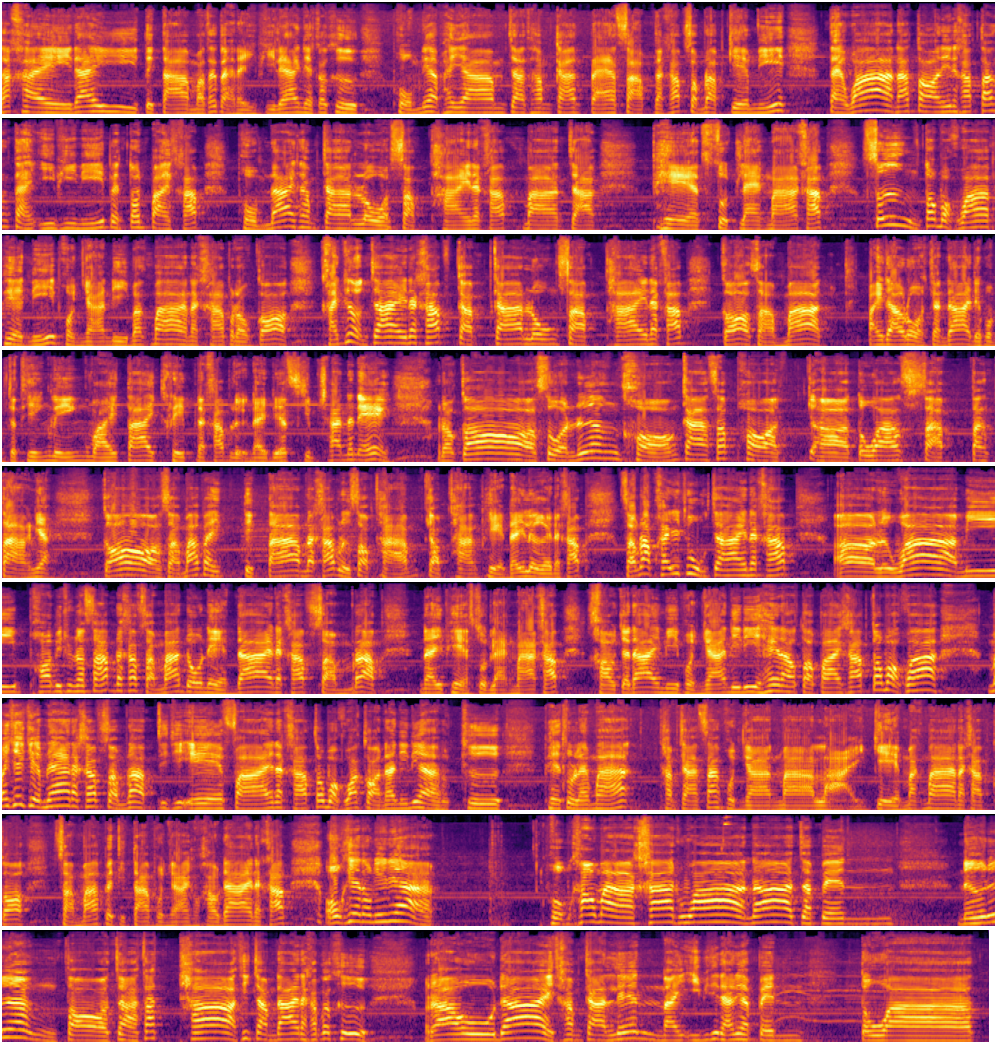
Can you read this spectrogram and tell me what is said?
ถ้าใครได้ติดตามมาตั้งแต่ใน EP แรกเนี่ยก็คือผมเนี่ยพยายามจะทำการแปลศัพท์นะครับสำหรับเกมนี้ แต่ว่าณตอนนี้นะครับตั้งแต่ EP นี้เป็นต้นไปครับ ผมได้ทำการโหลดศัพท์ไทยนะครับมาจากเพจสุดแรงม้าครับ ซึ่งต้องบอกว่าเพจนี้ผลงานดีมาก ๆ นะครับ เราก็ใครที่สนใจนะครับกับการลงศัพท์ไทยนะครับก็สามารถไปดาวน์โหลดกันได้เดี๋ยวผมจะทิ้งลิงก์ไว้ใต้คลิปนะครับหรือใน description นั่นเอง แล้วก็ส่วนเรื่องของการซัพพอร์ตตัวศัพท์ต่างๆเนี่ยก็สามารถไปติดตามนะครับหรือสอบถามกับทางเพจได้เลยนะครับสำหรับใครที่ถูกใจนะครับหรือว่ามีพอมีทุนทรัพย์นะครับสามารถโดเน a ได้นะครับสำหรับในเพจสุดแรงมาครับเขาจะได้มีผลงานดีๆ ให้เราต่อไปครับต้องบอกว่าไม่ใช่เกมแรกนะครับสำหรับ GTA 5นะครับต้องบอกว่าก่อนหน้านี้เนี่ยคือเพจสุดแรงม้าทำการสร้างผลงานมาหลายเกมมากๆนะครับก็สามารถไปติดตามผลงานของเขาได้นะครับ โอเคตรงนี้เนี่ยผมเข้ามาคาดว่าน่าจะเป็นเนื้อเรื่องต่อจากท่าถ้าที่จำได้นะครับก็คือ เราได้ทำการเล่นในอีพีที่แล้วเนี่ยเป็น ตัว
